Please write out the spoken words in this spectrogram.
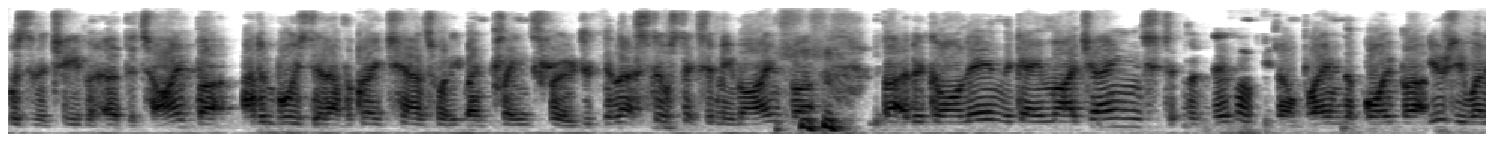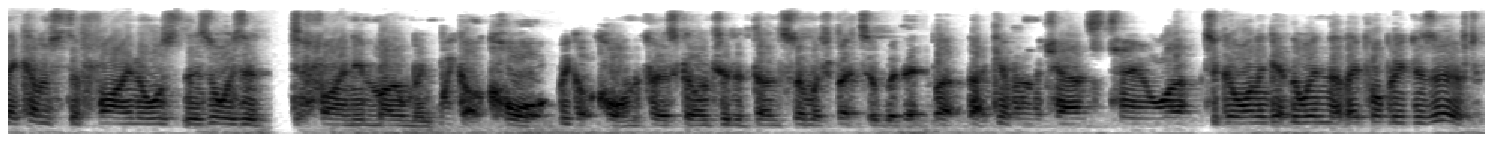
was an achievement at the time. But Adam Boyes did have a great chance when he went clean through. That still sticks in my mind. But that had gone in, the game might have changed. But didn't. You don't blame the boy, but usually when it comes to finals, there's always a defining moment. We got caught. We got caught in the first goal and should have done so much better with it. But that gave them the chance to uh, to go on and get the win that they probably deserved.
